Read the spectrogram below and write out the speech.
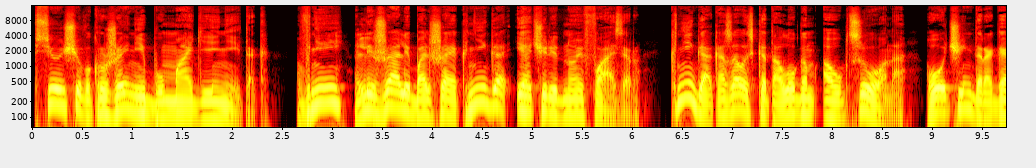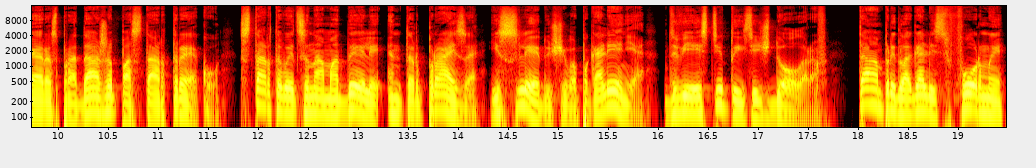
все еще в окружении бумаги и ниток. В ней лежали большая книга и очередной фазер. Книга оказалась каталогом аукциона. Очень дорогая распродажа по Стартреку. Стартовая цена модели Энтерпрайза из следующего поколения – 200 тысяч долларов. Там предлагались формы,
